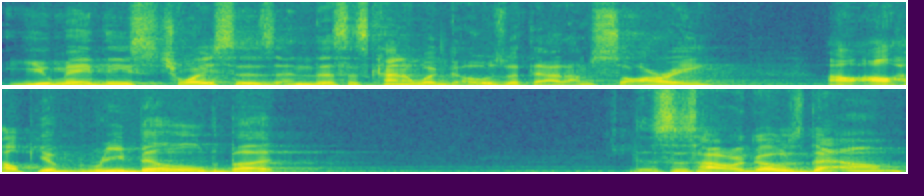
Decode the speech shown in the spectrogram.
you made these choices, and this is kind of what goes with that. I'm sorry. I'll, I'll help you rebuild, but this is how it goes down.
